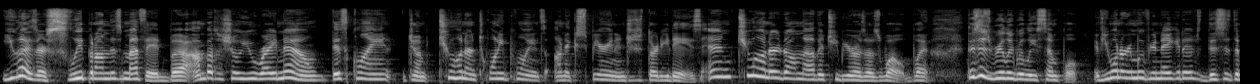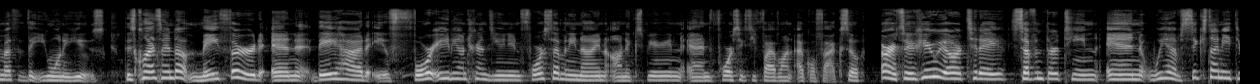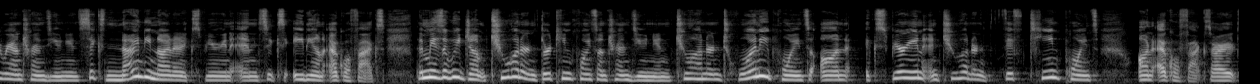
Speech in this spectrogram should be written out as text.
You guys are sleeping on this method, but I'm about to show you right now. This client jumped 220 points on Experian in just 30 days and 200 on the other two bureaus as well. But this is really, really simple. If you want to remove your negatives, this is the method that you want to use. This client signed up May 3rd and they had a 480 on TransUnion, 479 on Experian, and 465 on Equifax. So, all right, so here we are today, 713, and we have 693 on TransUnion, 699 on Experian, and 680 on Equifax. That means that we jumped 213 points on TransUnion, 220 points on Experian, and 215 points on Equifax. All right.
